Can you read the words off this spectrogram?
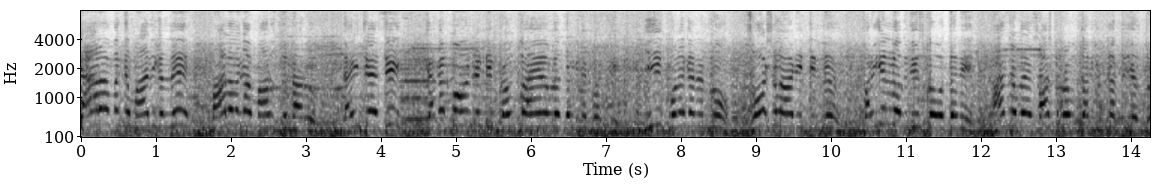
చాలామంది మాదిగల్ని మాలలుగా మారుస్తున్నారు. దయచేసి జగన్మోహన్ రెడ్డి ప్రభుత్వ హయాంలో జరిగినటువంటి ఈ కుల సోషల్ ఆడిట్ పరిగణలోకి తీసుకోవద్దని ఆంధ్రప్రదేశ్ రాష్ట్ర ప్రభుత్వానికి విజ్ఞప్తి చేస్తూ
